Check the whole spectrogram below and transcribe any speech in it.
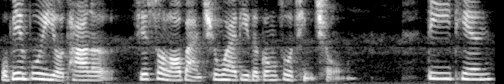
我便不疑有他了，接受老板去外地的工作请求。第一天。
